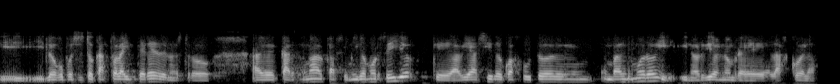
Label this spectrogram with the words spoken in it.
Y, luego pues esto captó el interés de nuestro cardenal Casimiro Morcillo, que había sido coadjutor en, en Valdemoro y, nos dio el nombre de la escuela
